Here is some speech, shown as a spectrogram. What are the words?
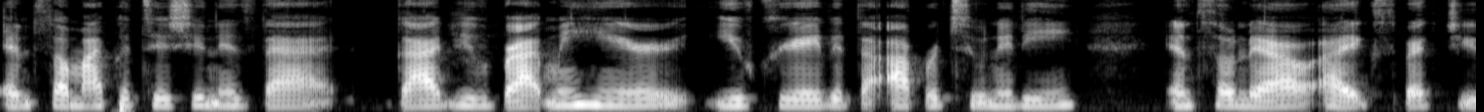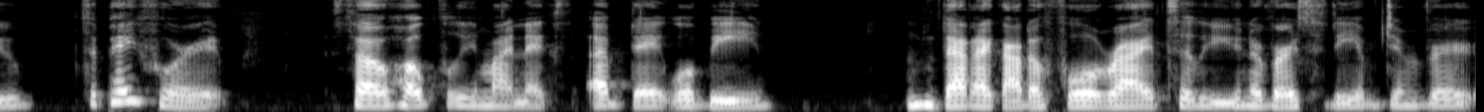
And so my petition is that God, you've brought me here, you've created the opportunity. And so now I expect you to pay for it. So hopefully my next update will be that I got a full ride to the University of Denver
